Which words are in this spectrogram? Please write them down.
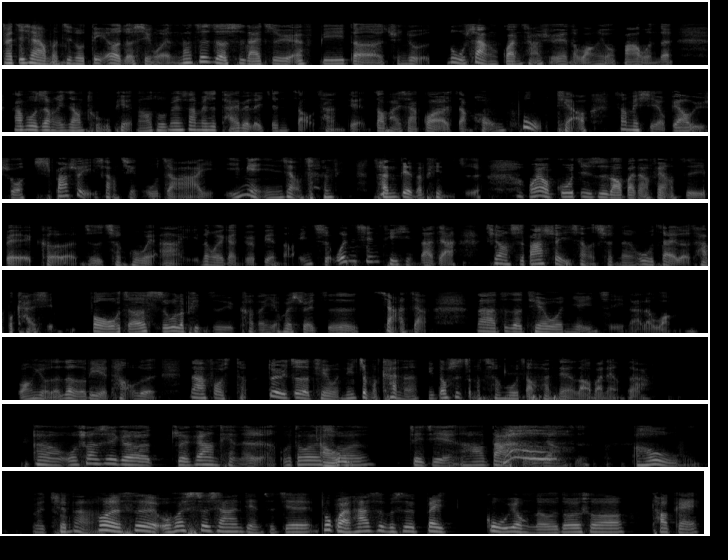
那接下来我们进入第二则新闻。那这则是来自于 FB 的群主路上观察学院的网友发文的。他附上一张图片，然后图片上面是台北的一间早餐店，招牌下挂了一张红布条，上面写有标语说：十八岁以上请勿叫阿姨，以免影响餐 餐点的品质。网友估计是老板娘非常自意被客人就是称呼为阿姨，认为感觉变老，因此温馨提醒大家，希望十八岁以上的成人勿再惹他不开心。否则，食物的品质可能也会随之下降。那这个贴文也因此引来了网网友的热烈讨论。那 First 对于这个贴文你怎么看呢？你都是怎么称呼早餐店的老板娘的啊？嗯，我算是一个嘴非常甜的人，我都会说姐姐，然后大姐这样子。哦，没错。或者是我会识相一点，直接不管他是不是被雇佣的，我都会说讨给。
